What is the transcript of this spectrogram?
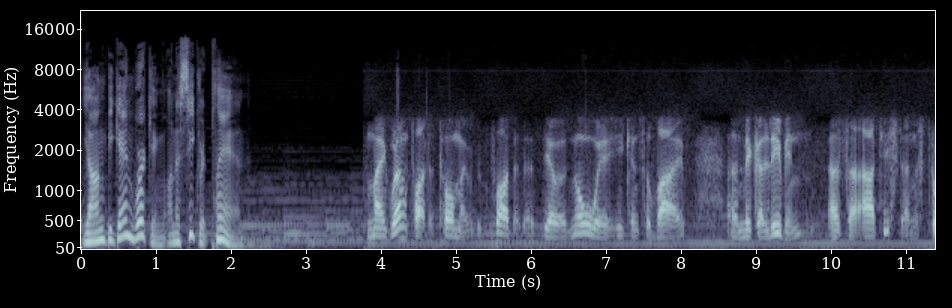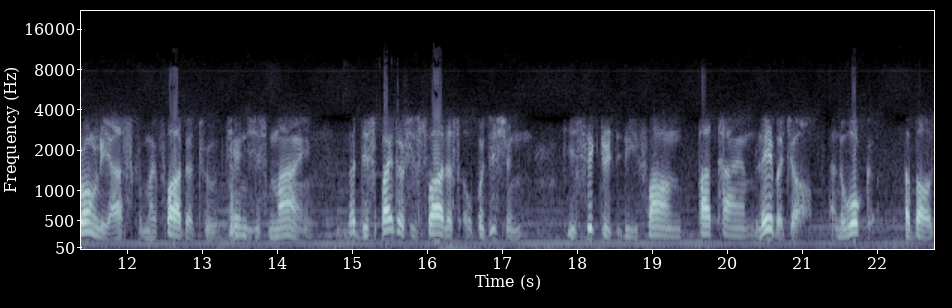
Yang began working on a secret plan. My grandfather told my father that there was no way he can survive and make a living as an artist and strongly asked my father to change his mind. But despite of his father's opposition, he secretly found part-time labor job and worked about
